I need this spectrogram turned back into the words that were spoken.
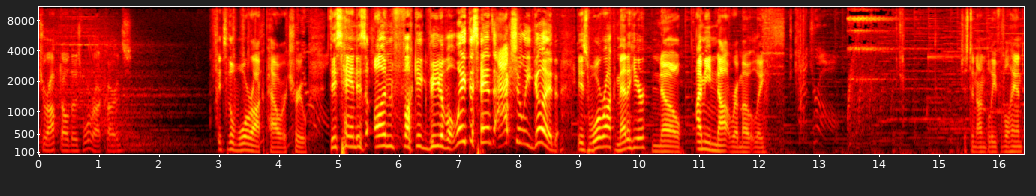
dropped all those War Rock cards. It's the War Rock power, true. This hand is unfucking beatable. Wait, this hand's actually good. Is War Rock meta here? No. I mean, not remotely. Just an unbelievable hand.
